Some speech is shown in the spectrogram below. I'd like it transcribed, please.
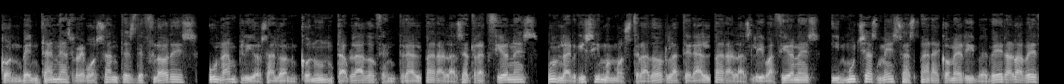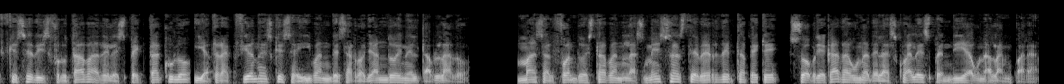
con ventanas rebosantes de flores, un amplio salón con un tablado central para las atracciones, un larguísimo mostrador lateral para las libaciones, y muchas mesas para comer y beber a la vez que se disfrutaba del espectáculo y atracciones que se iban desarrollando en el tablado. Más al fondo estaban las mesas de verde tapete, sobre cada una de las cuales pendía una lámpara.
